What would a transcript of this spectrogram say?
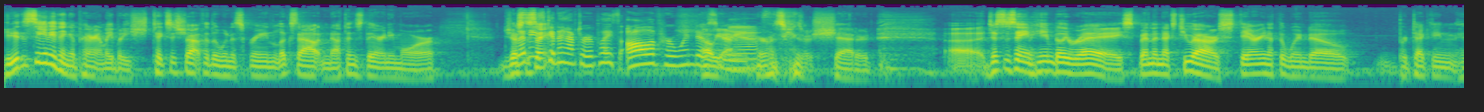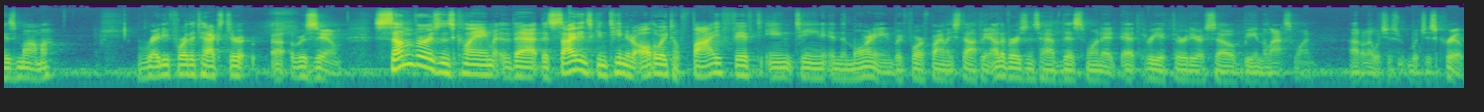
He didn't see anything apparently, but he sh- takes a shot through the window screen, looks out, nothing's there anymore. Just the same. going to have to replace all of her window Oh yeah, screens. her screens are shattered. Uh, just the same, he and Billy Ray spend the next two hours staring at the window, protecting his mama, ready for the attacks to uh, resume. Some versions claim that the sightings continued all the way till 5:15 in the morning before finally stopping. Other versions have this one at, at 3:30 or so being the last one. I don't know which is which is true.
